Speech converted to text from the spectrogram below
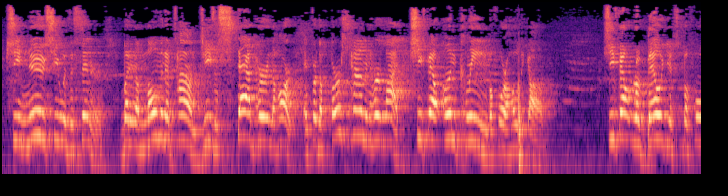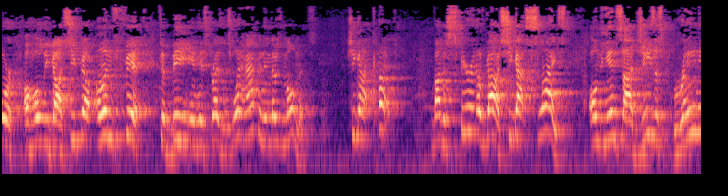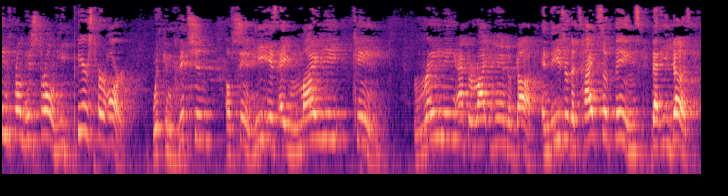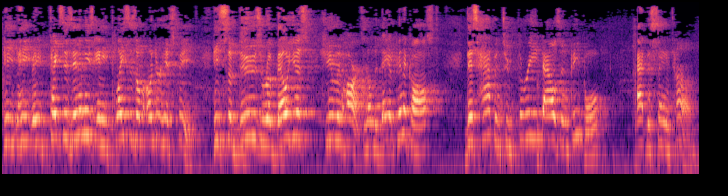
She knew she was a sinner. But in a moment of time, Jesus stabbed her in the heart. And for the first time in her life, she felt unclean before a holy God. She felt rebellious before a holy God. She felt unfit to be in his presence. What happened in those moments? She got cut by the Spirit of God. She got sliced on the inside. Jesus, reigning from his throne, he pierced her heart with conviction of sin. He is a mighty king, reigning at the right hand of God. And these are the types of things that he does. He, he, he takes his enemies and he places them under his feet. He subdues rebellious human hearts. And on the day of Pentecost, this happened to 3,000 people at the same time.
